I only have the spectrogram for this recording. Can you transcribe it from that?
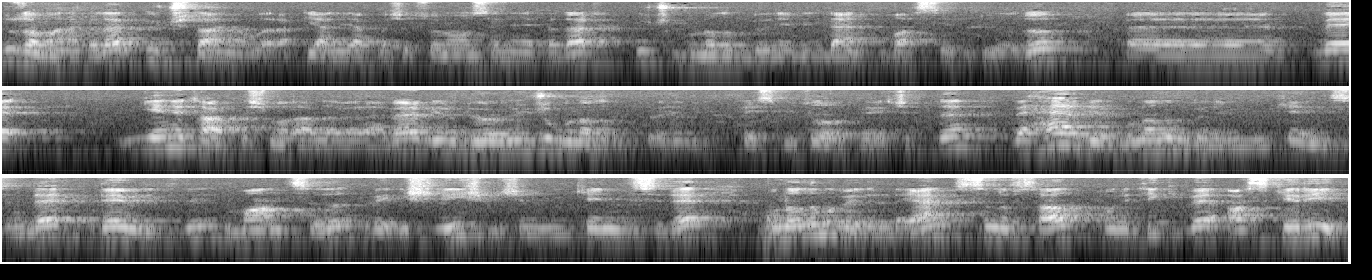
bu zamana kadar 3 tane olarak yani yaklaşık son 10 seneye kadar 3 bunalım döneminden bahsediliyordu. Ee, ve yeni tartışmalarla beraber bir dördüncü bunalım dönemi tespiti ortaya çıktı ve her bir bunalım döneminin kendisinde devletin mantığı ve işleyiş biçiminin kendisi de bunalımı belirleyen sınıfsal, politik ve askeri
